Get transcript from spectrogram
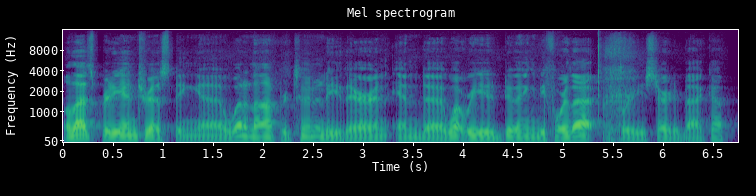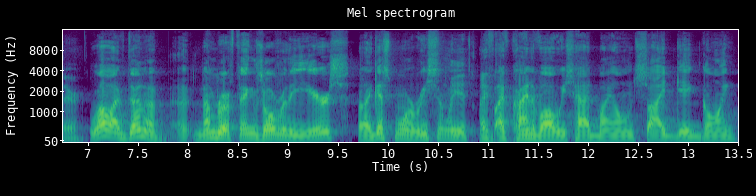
Well, that's pretty interesting. Uh, what an opportunity there. And, and uh, what were you doing before that, before you started back up there? Well, I've done a, a number of things over the years, but I guess more recently, it's, I've, I've kind of always had my own side gig going,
